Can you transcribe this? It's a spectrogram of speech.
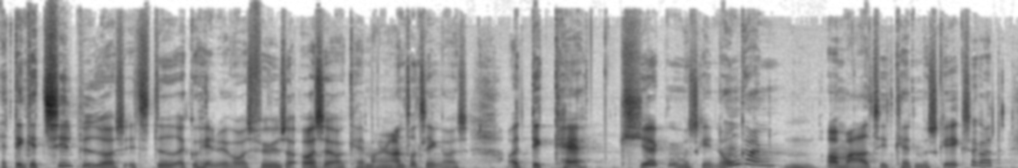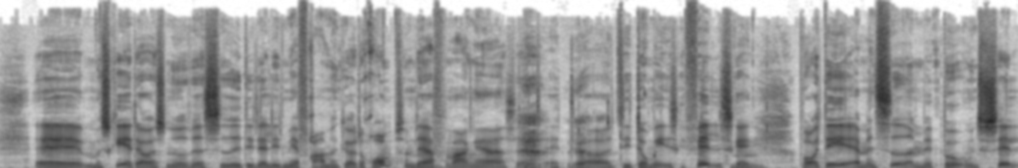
at den kan tilbyde os et sted at gå hen med vores følelser, også og kan mange mm. andre ting også. Og det kan kirken måske nogle gange, mm. og meget tit kan den måske ikke så godt. Øh, måske er der også noget ved at sidde i det der lidt mere fremmedgjorte rum, som mm. det er mm. for mange af os, at, at, ja. og det dogmatiske fællesskab, mm. hvor det, at man sidder med bogen selv,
